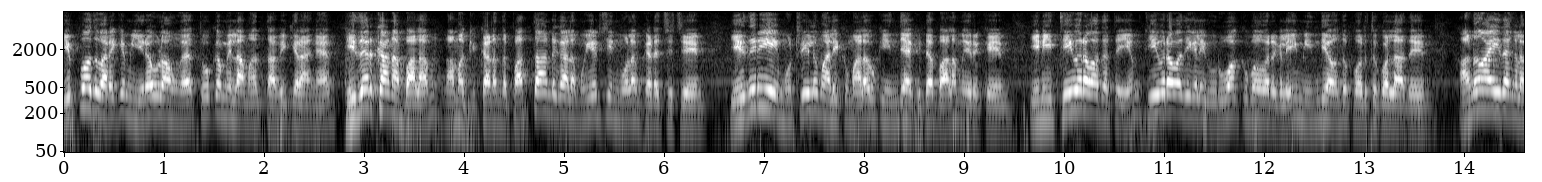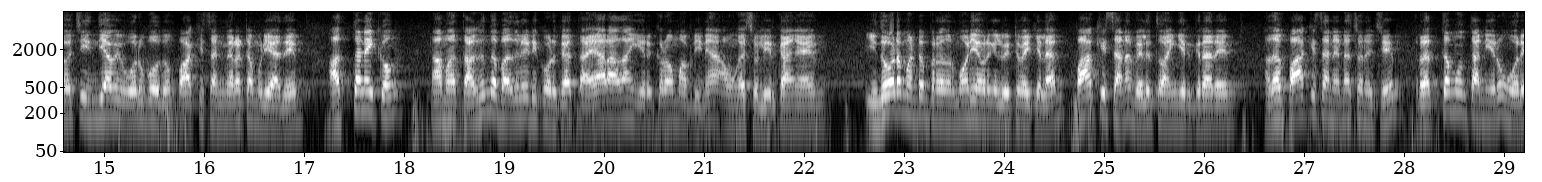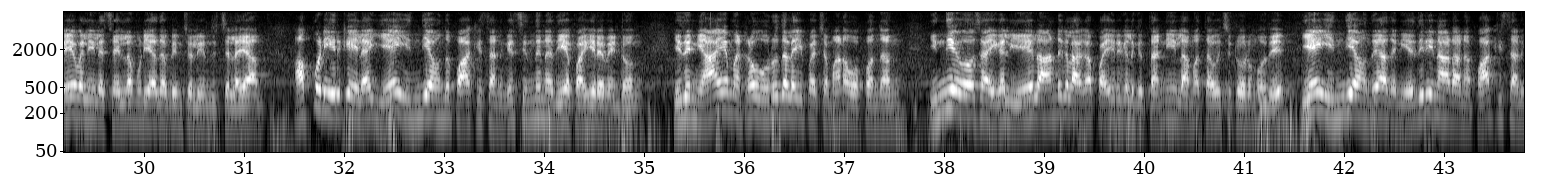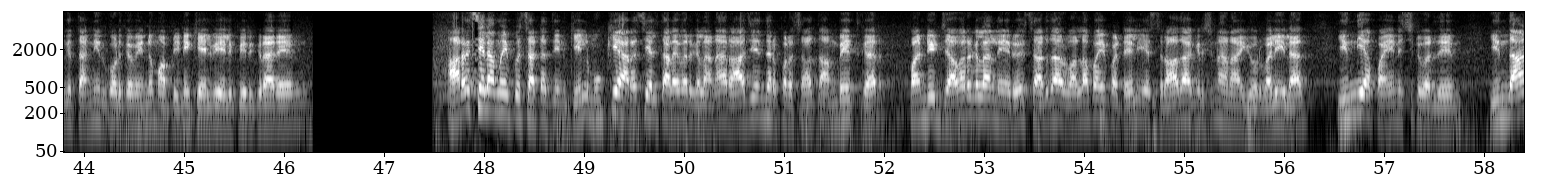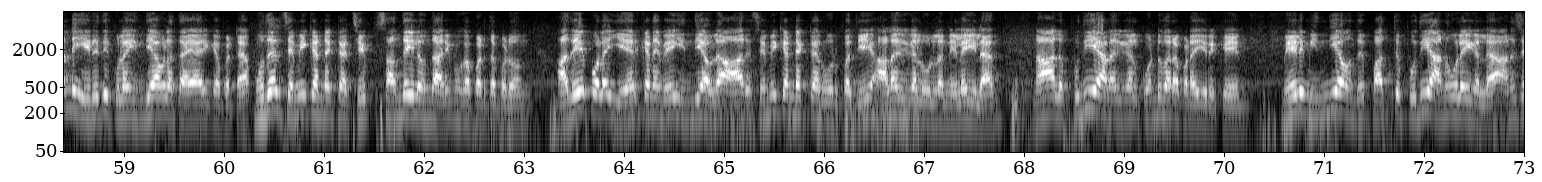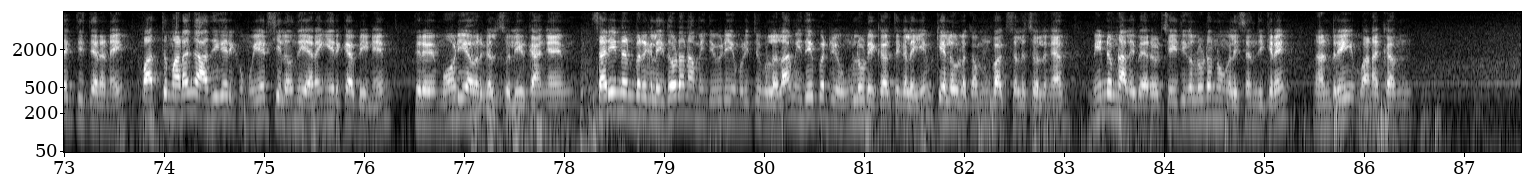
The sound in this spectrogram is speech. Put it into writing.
இப்போது வரைக்கும் இரவுல அவங்க தூக்கம் இல்லாமல் தவிக்கிறாங்க. இதற்கான பலம் நமக்கு கடந்த பத்தாண்டு கால முயற்சியின் மூலம் கிடைச்சிச்சு. எதிரியை முற்றிலும் அளிக்கும் அளவுக்கு இந்தியா கிட்ட பலம் இருக்கு. இனி தீவிரவாதத்தையும் தீவிரவாதிகளை உருவாக்குபவர்களையும் இந்தியா வந்து பொறுத்து கொள்ளாது. அணு ஆயுதங்களை வச்சு இந்தியாவை ஒருபோதும் பாகிஸ்தான் மிரட்ட முடியாது. அத்தனைக்கும் நாம தகுந்த பதிலடி கொடுக்க தயாராக தான் இருக்கிறோம் அப்படின்னு அவங்க சொல்லியிருக்காங்க. இதோட மட்டும் பிரதமர் மோடி அவர்கள் விட்டு வைக்கல. பாகிஸ்தானை வெளுத்து வாங்கியிருக்கிறாரு. அதாவது பாகிஸ்தான் என்ன சொன்னுச்சு? ரத்தமும் தண்ணீரும் ஒரே வழியில் செல்ல முடியாது அப்படின்னு சொல்லியிருந்துச்சு இல்லையா? அப்படி இருக்கையில் ஏன் இந்தியா வந்து பாகிஸ்தானுக்கு சிந்து நதியை பகிர வேண்டும்? இது நியாயமற்ற ஒருதலை பட்சமான ஒப்பந்தம். இந்திய விவசாயிகள் ஏழு ஆண்டுகளாக பயிர்களுக்கு தண்ணி இல்லாமல் தவிச்சிட்டு வரும்போது ஏன் இந்தியா வந்து அதன் எதிரி நாடான பாகிஸ்தானுக்கு தண்ணீர் கொடுக்க வேண்டும் அப்படின்னு கேள்வி எழுப்பியிருக்கிறாரு. அரசியலமைப்பு சட்டத்தின் கீழ் முக்கிய அரசியல் தலைவர்களான ராஜேந்திர பிரசாத் அம்பேத்கர் பண்டிட் ஜவஹர்லால் நேரு சர்தார் வல்லபாய் பட்டேல் எஸ். ராதாகிருஷ்ணன் ஆகியோர் வழியில இந்தியா பயணிச்சுட்டு வருது. இந்த ஆண்டு இறுதிக்குள்ள இந்தியாவில் தயாரிக்கப்பட்ட முதல் செமிகண்டக்டர் சிப் சந்தையில் வந்து அறிமுகப்படுத்தப்படும். அதே போல ஏற்கனவே இந்தியாவில் ஆறு செமிகண்டக்டர் உற்பத்தி அலகுகள் உள்ள நிலையில் நாலு புதிய அலகுகள் கொண்டு வரப்பட இருக்கு. மேலும் இந்தியா வந்து பத்து புதிய அணு உலைகளில் அணுசக்தி திறனை பத்து மடங்கு அதிகரிக்கும் முயற்சியில் வந்து இறங்கியிருக்கு அப்படின்னு திரு மோடி அவர்கள் சொல்லியிருக்காங்க. சரி நண்பர்கள் இதோட நாம் இந்த வீடியோ முடித்துக் கொள்ளலாம். இதை பற்றி உங்களுடைய கருத்துக்களையும் கீழே உள்ள கமெண்ட் பாக்ஸில் சொல்லுங்கள் மீண்டும் நாளை வேறொரு செய்திகளுடன் உங்களை சந்திக்கிறேன். நன்றி வணக்கம்.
